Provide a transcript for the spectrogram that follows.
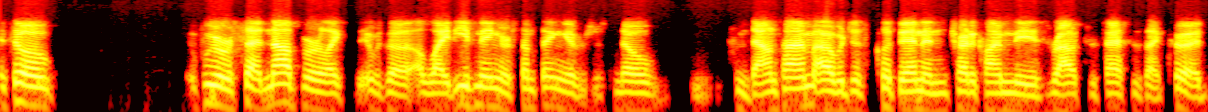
And so if we were setting up or like it was a, a light evening or something, it was just no some downtime, I would just clip in and try to climb these routes as fast as I could.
